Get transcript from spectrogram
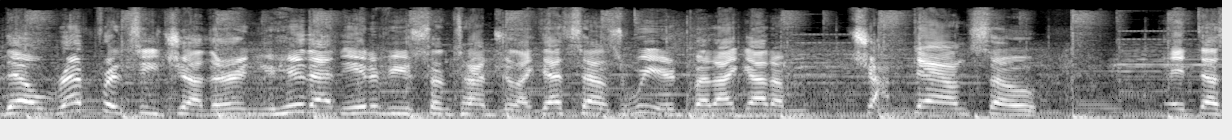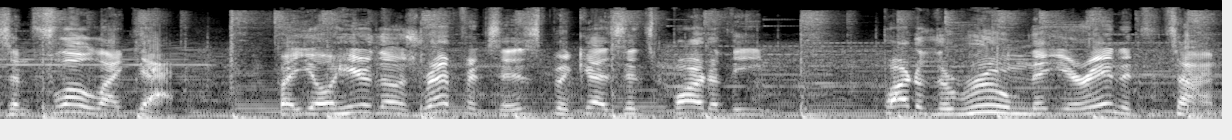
They'll reference each other, and you hear that in the interview. Sometimes you're like, "That sounds weird," but I got them chopped down so it doesn't flow like that. But you'll hear those references because it's part of the part of the room that you're in at the time.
